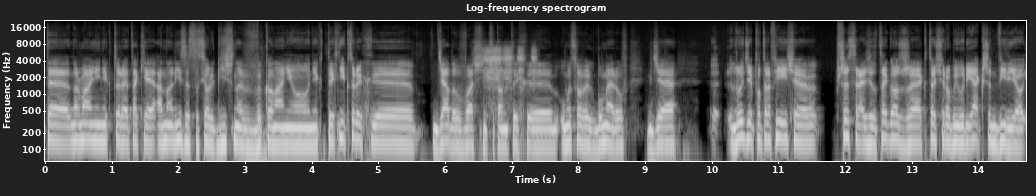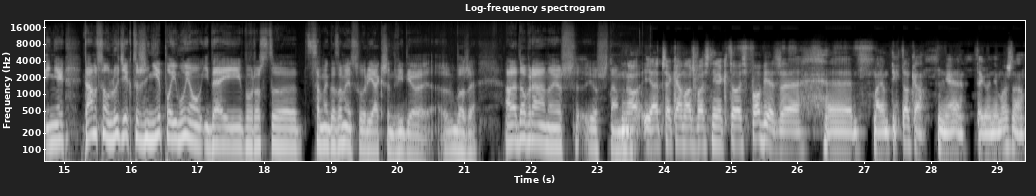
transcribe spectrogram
te normalnie niektóre takie analizy socjologiczne w wykonaniu nie, tych niektórych y, dziadów właśnie, czy tam tych y, umysłowych boomerów, gdzie y, ludzie potrafili się przysrać do tego, że ktoś robił reaction video i nie, tam są ludzie, którzy nie pojmują idei po prostu samego zamysłu reaction video, Boże. Ale dobra, no już, już tam... No, ja czekam, aż właśnie ktoś powie, że e, mają TikToka. Nie, tego nie można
